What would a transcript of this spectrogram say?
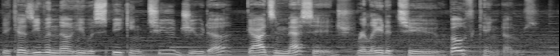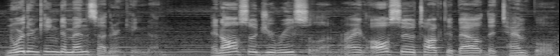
Because even though he was speaking to Judah, God's message related to both kingdoms, northern kingdom and southern kingdom, and also Jerusalem, right? Also talked about the temple,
